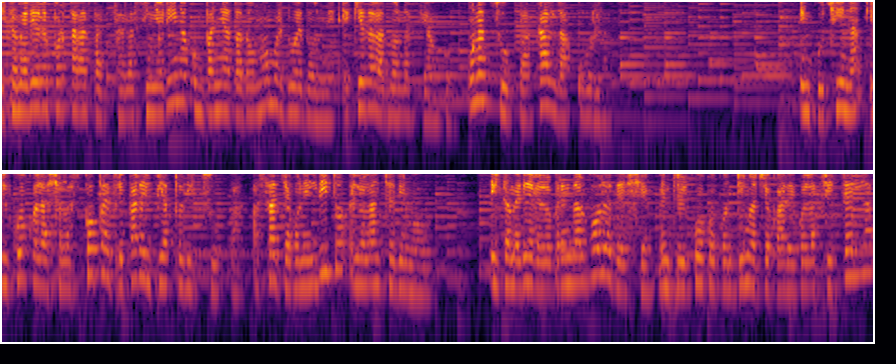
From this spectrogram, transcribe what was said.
Il cameriere porta la tazza alla signorina accompagnata da un uomo e due donne e chiede alla donna a fianco. Una zuppa, calda, urla. In cucina, il cuoco lascia la scopa e prepara il piatto di zuppa, assaggia con il dito e lo lancia di nuovo. Il cameriere lo prende al volo ed esce, mentre il cuoco continua a giocare con la frittella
